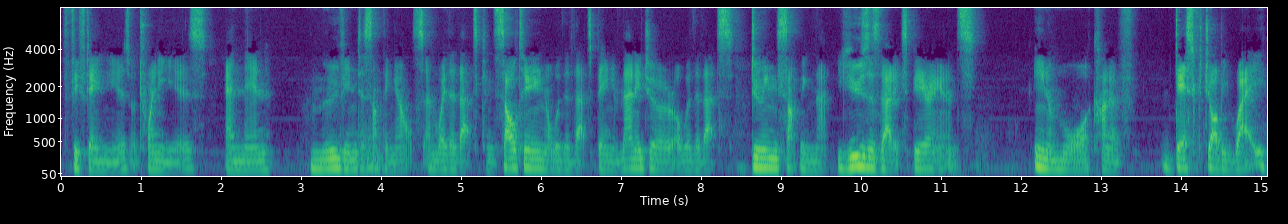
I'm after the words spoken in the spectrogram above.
15 years or 20 years and then move into something else. And whether that's consulting or whether that's being a manager or whether that's doing something that uses that experience in a more kind of desk jobby way,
